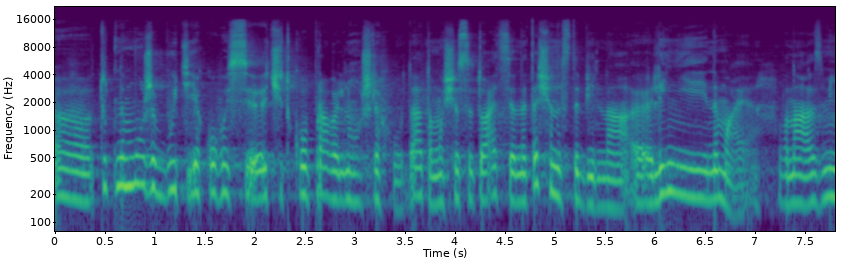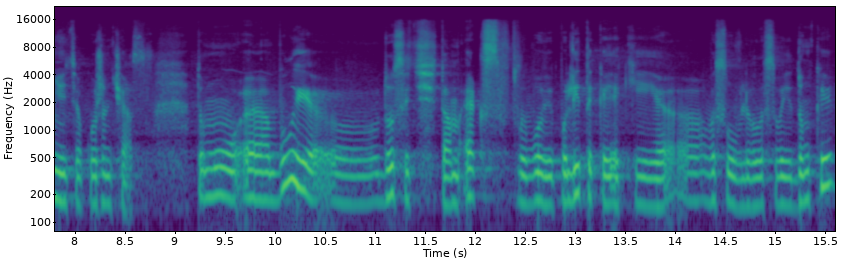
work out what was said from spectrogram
Е, Тут не може бути якогось е, чіткого правильного шляху, да? тому що ситуація не те, що нестабільна, е, лінії немає, вона змінюється кожен час. Тому були досить там екс-впливові політики, які висловлювали свої думки.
